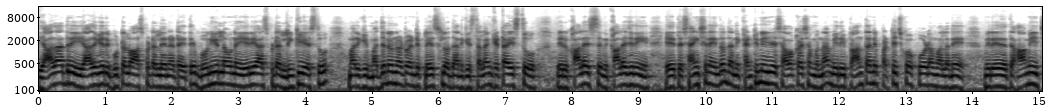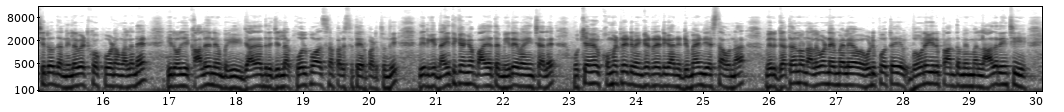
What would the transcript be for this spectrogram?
యాదాద్రి యాదగిరి గుట్టలో హాస్పిటల్ లేనట్టయితే భువనగిరిలో ఉన్న ఏరియా హాస్పిటల్ లింక్ చేస్తూ మరికి మధ్యన ఉన్నటువంటి ప్లేస్లో దానికి స్థలం కేటాయిస్తూ మీరు కాలేజ్ కాలేజీని ఏదైతే శాంక్షన్ అయిందో దాన్ని కంటిన్యూ చేసే అవకాశం ఉన్నా మీరు ఈ ప్రాంతాన్ని పట్టించుకోకపోవడం వల్లనే మీరు ఏదైతే హామీ ఇచ్చిరో దాన్ని నిలబెట్టుకోకపోవడం వల్లనే ఈరోజు ఈ కాలేజీని ఈ యాదాద్రి జిల్లా కోల్పోవాల్సిన పరిస్థితి ఏర్పడుతుంది. దీనికి నైతికంగా బాధ్యత మీరే వహించాలి. ముఖ్యంగా కోమటిరెడ్డి వెంకటరెడ్డి గారిని డిమాండ్ చేస్తూ ఉన్నా మీరు గతంలో నల్గొండ ఎమ్మెల్యేగా ఓడిపోతే భువనగిరి ప్రాంతం మిమ్మల్ని ఆదరించి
